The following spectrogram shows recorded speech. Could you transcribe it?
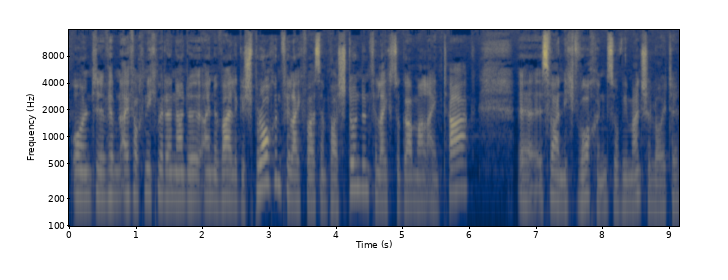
Und äh, wir haben einfach nicht miteinander eine Weile gesprochen. Vielleicht war es ein paar Stunden, vielleicht sogar mal ein Tag. Äh, es war nicht Wochen, so wie manche Leute.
